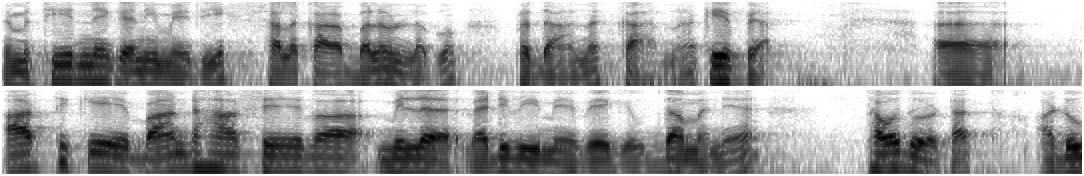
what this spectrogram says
මෙම තීරණය ගැනීමේදී සලකා බලනු ලැබු ප්‍රධාන කාරණා කිහිපයක්. ආර්ථිකයේ භාණ්ඩ හා සේවා මිල වැඩිවීමේ වේගය උද්දමනය තවදුරටත් අඩු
